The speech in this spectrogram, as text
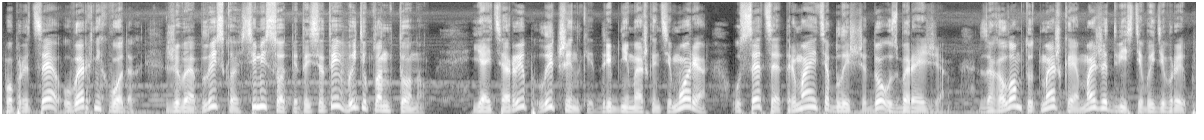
Попри це, у верхніх водах живе близько 750 видів планктону. Яйця риб, личинки, дрібні мешканці моря усе це тримається ближче до узбережжя. Загалом тут мешкає майже 200 видів риб:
